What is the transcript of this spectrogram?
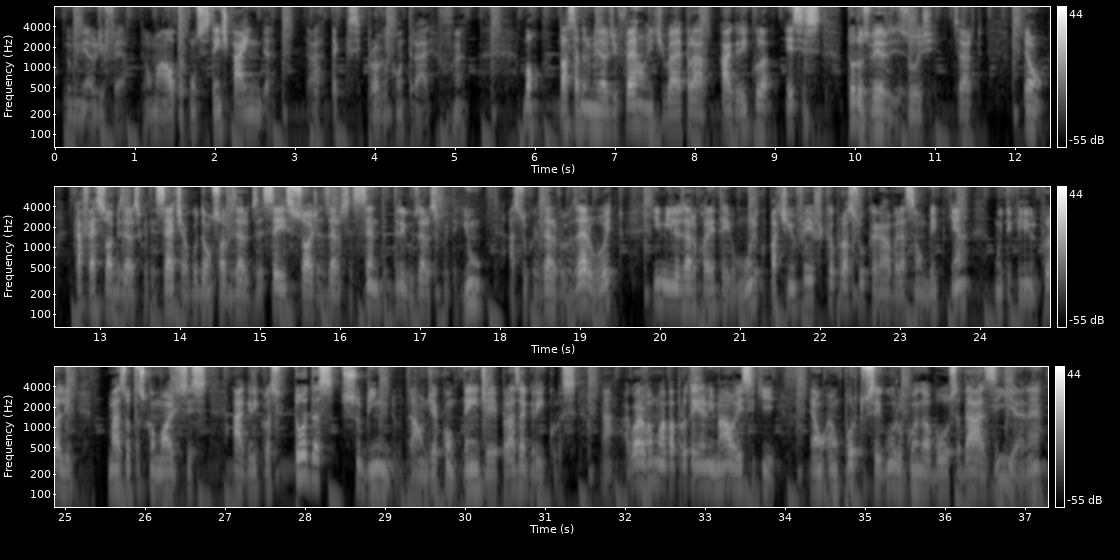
do minério de ferro. Então, uma alta consistente ainda, tá? Até que se prove o contrário. Bom, passado no minério de ferro, a gente vai para agrícola. Esses touros verdes hoje, certo? Então, Café sobe 0,57, algodão sobe 0,16, soja 0,60, trigo 0,51, açúcar 0,08 e milho 0,41. O único patinho feio fica para o açúcar, né? uma variação bem pequena, muito equilíbrio por ali, mas outras commodities agrícolas todas subindo, tá? Um dia contente aí para as agrícolas. Tá? Agora vamos lá para a proteína animal, esse que é um, é um porto seguro quando a bolsa dá azia, né?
